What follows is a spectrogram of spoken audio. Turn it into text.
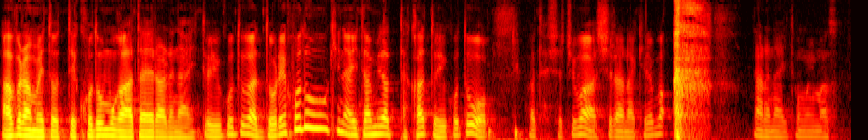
アブラムにとって子供が与えられないということがどれほど大きな痛みだったかということを私たちは知らなければ ならないと思います。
